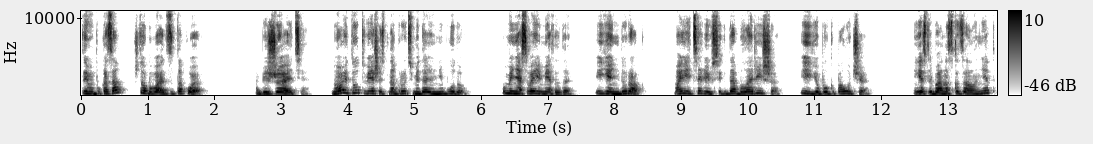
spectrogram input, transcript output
Ты ему показал, что бывает за такое? Обижаете. Но и тут вешать на грудь медаль не буду. У меня свои методы, и я не дурак. Моей целью всегда была Риша и ее благополучие. Если бы она сказала «нет»,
